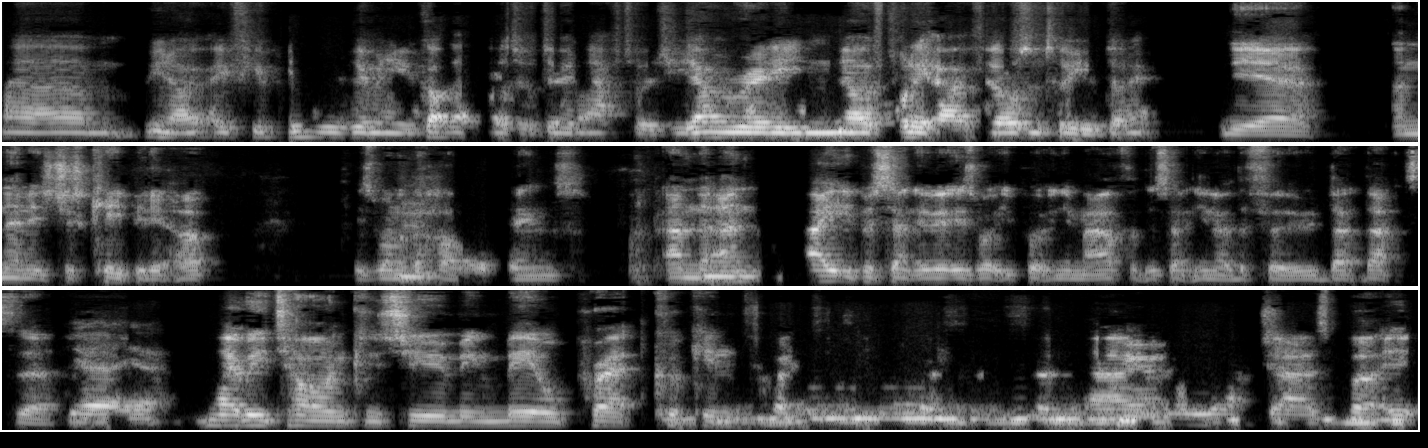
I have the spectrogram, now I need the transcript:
Um, you know, if you've been with him and you've got that buzz of doing it afterwards, you don't really know fully how it feels until you've done it. Yeah, and then it's just keeping it up is one of the Mm. harder things. And Mm. and eighty percent of it is what you put in your mouth at the same, you know, the food. That that's the Yeah, yeah. very time consuming meal prep, cooking, 20 and all jazz. But it,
